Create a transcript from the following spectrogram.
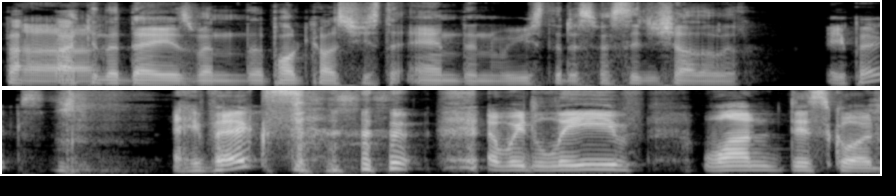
Back Uh, in the days when the podcast used to end and we used to just message each other with Apex. Apex, and we'd leave one Discord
